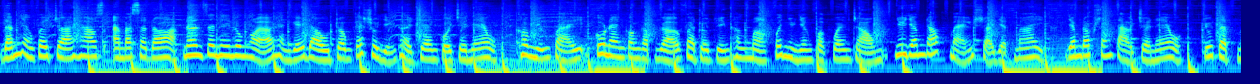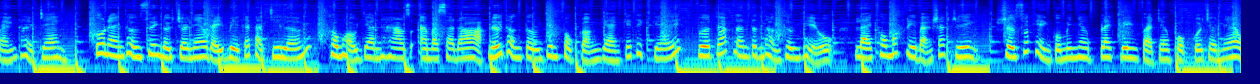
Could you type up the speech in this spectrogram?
Đảm nhận vai trò House Ambassador nên Jennie luôn ngồi ở hàng ghế đầu trong các show diễn thời trang của Chanel. Không những vậy, cô nàng còn gặp gỡ và trò chuyện thân mật với nhiều nhân vật quan trọng như giám đốc mảng sợi dệt may, giám đốc sáng tạo Chanel, chủ tịch mảng thời trang. Cô nàng thường xuyên được Chanel đẩy bìa các tạp chí lớn, không hổ danh House Ambassador, nữ thần tượng chinh phục gọn gàng các thiết kế, vừa toát lên tinh thần thương hiệu, lại không mất đi bản sắc riêng. Sự xuất hiện của mỹ nhân Blackpink và trang phục của Chanel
